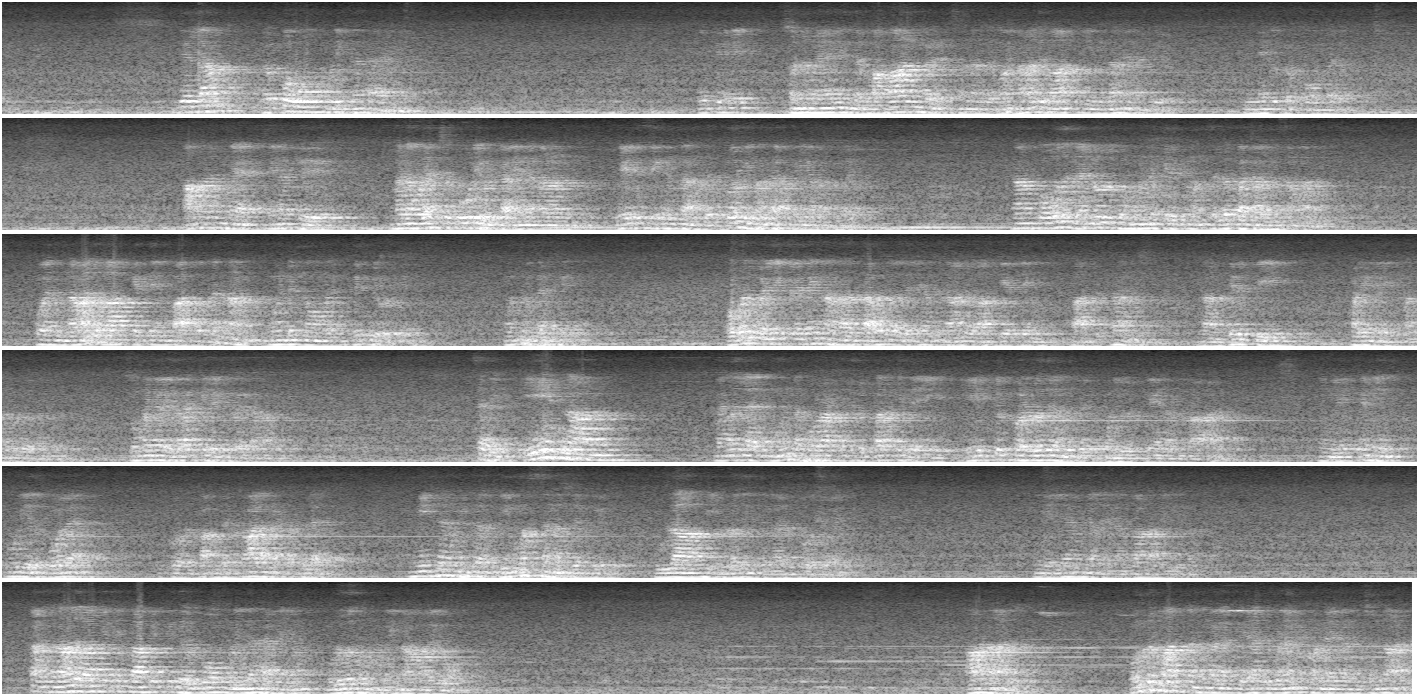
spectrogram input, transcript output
இதெல்லாம் எப்போவோ முடிந்த ஏற்கனவே சொன்ன மாதிரி இந்த மகான்கள் சொன்ன அந்த ம- நாலு தான் எனக்கு நினைவுக்கு போங்க ஆனாங்க எனக்கு மன உழைச்ச கூடி விட்டார் என்ன நான் வேலை செய்கின்ற அந்த துறை வந்து அப்படியான துறை நான் போவது நல்லூருக்கு முன்னுக்கு இருக்கணும் செல்லப்பாச்சாலும் சமாதி. இப்போ இந்த நாலு வாக்கியத்தையும் பார்த்தவுடன் நான் மீண்டும் உங்களுக்கு திருப்பி விடுவேன். ஒன்றும் இல்லை. ஒவ்வொரு வெள்ளிக்கிழமையும் நான் அதை தவறுவதில்லை. அந்த நாலு வாக்கியத்தையும் பார்த்து தான் நான் திருப்பி பழைய வந்து விடுவது சுமைகளை இறக்கி வைக்கிறதுக்காக சரி ஏன் நான் மனதில் முன்ன போராட்டத்துக்கு பிறகு இதை ஏற்றுக்கொள்வது என்று முடிவிட்டேன் என்றால் நீங்கள் ஏற்கனவே கூறியது போல இப்போ அந்த காலகட்டத்தில் மிக மிக விமர்சனத்திற்கு உள்ளாகி உள்ளது இந்த மருத்துவத்துறை நீங்கள் எல்லாருமே அதை நன்றாக அறிகிறோம் அந்த நாலு வாக்கியத்தின் காப்பிற்கு இது எப்பவும் முடிந்த காரியம் முழுவதும் உண்மை நாம் அறிவோம். ஆனால் ஒன்று மாத்திரம் உங்களுக்கு எனக்கு விளங்கிக் கொண்டேன் என்று சொன்னால்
